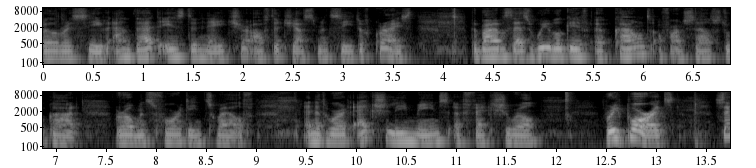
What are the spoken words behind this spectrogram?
will receive. And that is the nature of the judgment seat of Christ. The Bible says we will give account of ourselves to God. Romans 14 12. And that word actually means a factual report. 2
